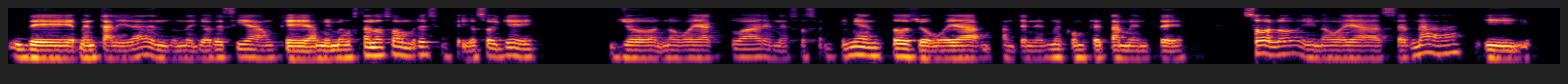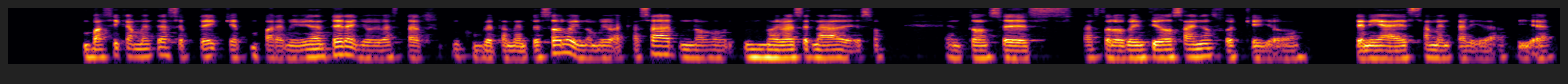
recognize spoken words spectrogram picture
de mentalidad en donde yo decía, aunque a mí me gustan los hombres, aunque yo soy gay, yo no voy a actuar en esos sentimientos, yo voy a mantenerme completamente solo y no voy a hacer nada. Y básicamente acepté que para mi vida entera yo iba a estar completamente solo y no me iba a casar, no, no iba a hacer nada de eso. Entonces, hasta los 22 años fue que yo tenía esa mentalidad y ya.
